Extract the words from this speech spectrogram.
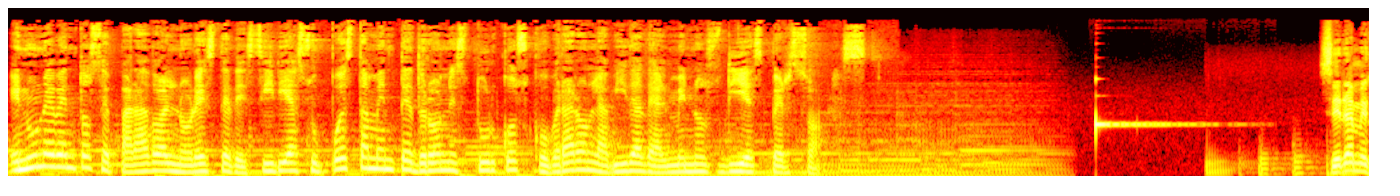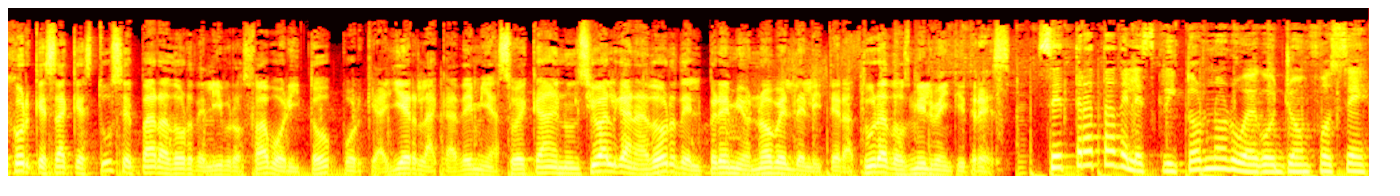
En un evento separado al noreste de Siria, supuestamente drones turcos cobraron la vida de al menos 10 personas. Será mejor que saques tu separador de libros favorito porque ayer la Academia Sueca anunció al ganador del Premio Nobel de Literatura 2023. Se trata del escritor noruego John Fosse,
